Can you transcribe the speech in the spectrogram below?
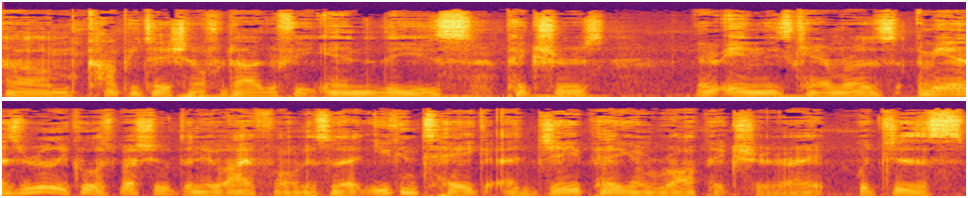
um, computational photography in these pictures, in these cameras. I mean, it's really cool, especially with the new iPhone, is that you can take a JPEG and RAW picture, right? Which is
